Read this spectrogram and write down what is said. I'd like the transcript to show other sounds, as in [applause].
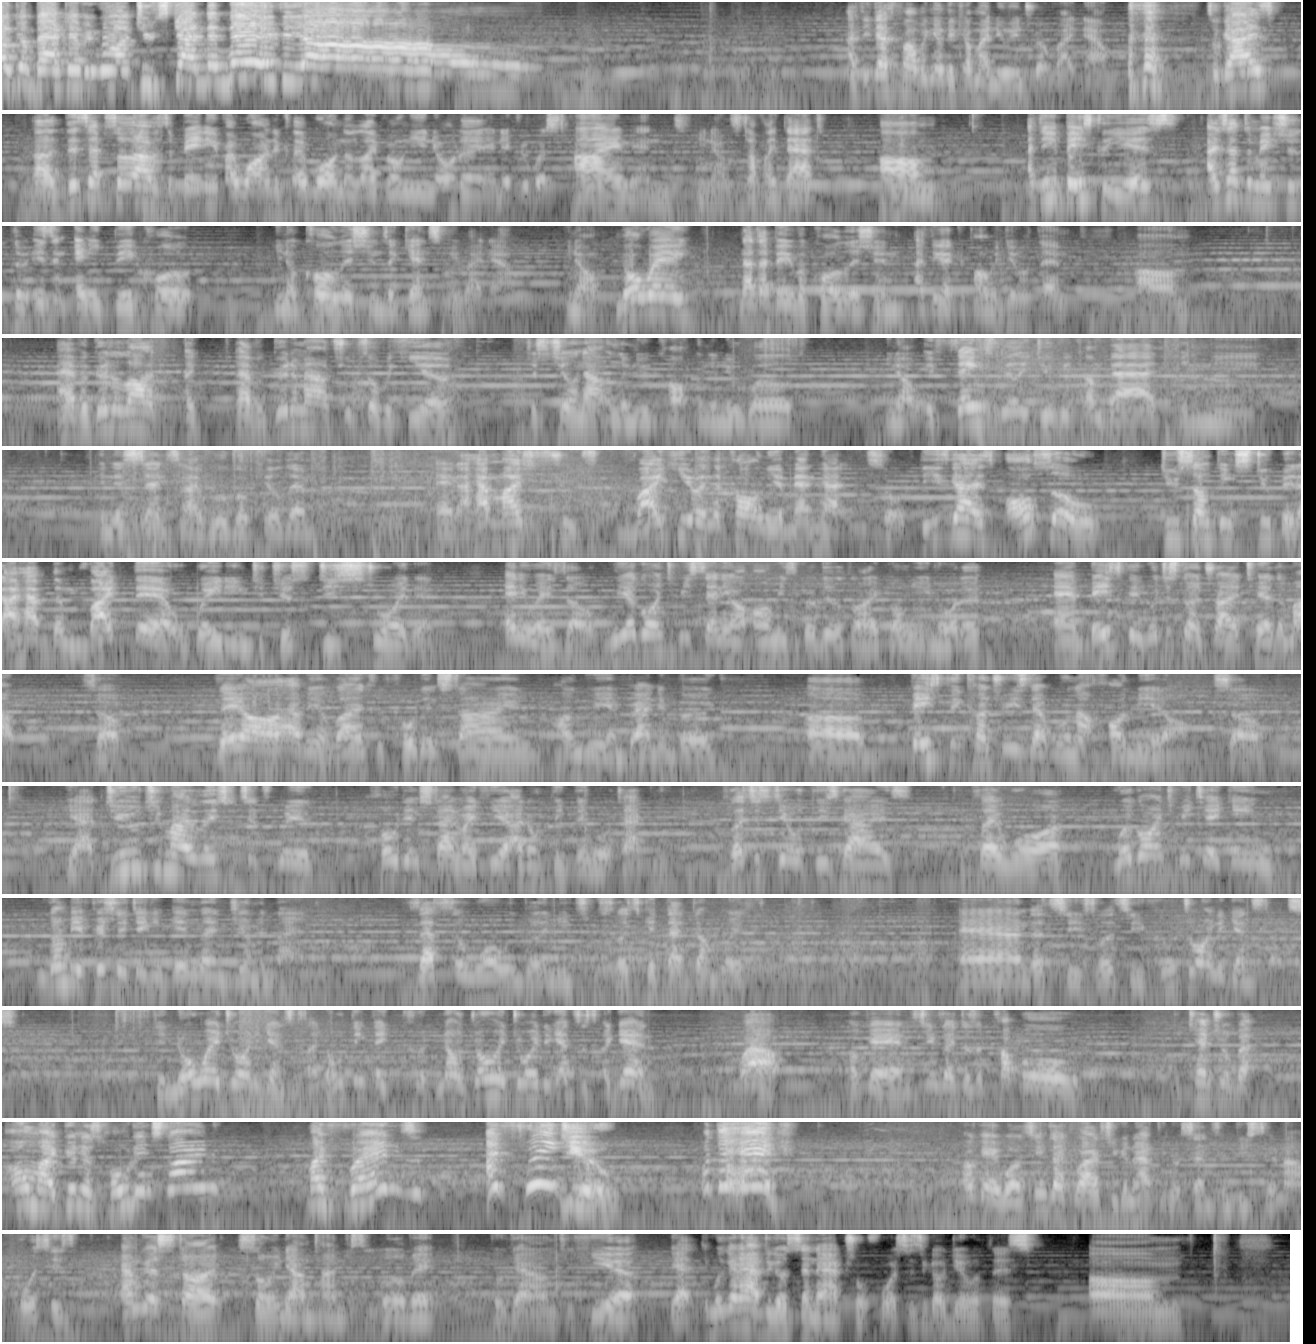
welcome back everyone to Scandinavia! I think that's probably going to become my new intro right now. [laughs] so guys, uh, this episode I was debating if I wanted to declare war on the Livonian Order and if it was time and, you know, stuff like that. Um, I think it basically is. I just have to make sure there isn't any big, co you know, coalitions against me right now. You know, Norway, not that big of a coalition. I think I could probably deal with them. Um, I have a good a lot. I have a good amount of troops over here, just chilling out in the new in the new world. You know, if things really do become bad in the in this sense, I will go kill them. And I have my troops right here in the colony of Manhattan. So if these guys also do something stupid, I have them right there waiting to just destroy them. Anyways, though, we are going to be sending our armies to go deal with the Livonian Order. And basically, we're just going to try to tear them up. So, they are having an alliance with Hodenstein, Hungary, and Brandenburg. Uh, basically countries that will not harm me at all. So, yeah, due to my relationships with Hodenstein right here, I don't think they will attack me. So let's just deal with these guys, declare war. We're going to be taking, we're going to be officially taking inland German land. That's the war we really need to. So let's get that done with. And let's see, so let's see, who joined against us? Did Norway join against us? I don't think they could. No, Norway joined against us again. Wow. Okay, and it seems like there's a couple potential ba- Oh my goodness, Hodenstein? My friends? I freed you! What the heck? Okay, well, it seems like we're actually going to have to go send some decent amount of forces. I'm going to start slowing down time just a little bit. Go down to here. Yeah, we're going to have to go send actual forces to go deal with this. Um,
